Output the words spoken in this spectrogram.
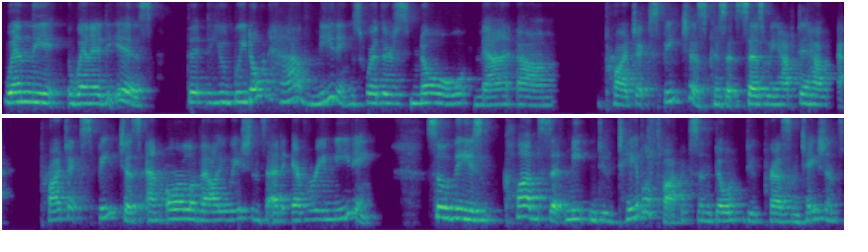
when the when it is that you we don't have meetings where there's no man, um, project speeches because it says we have to have project speeches and oral evaluations at every meeting. So these clubs that meet and do table topics and don't do presentations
